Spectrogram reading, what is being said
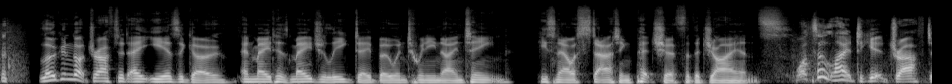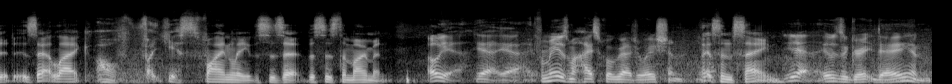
Logan got drafted eight years ago and made his major league debut in 2019. He's now a starting pitcher for the Giants. What's it like to get drafted? Is that like, oh, f- yes, finally, this is it. This is the moment. oh yeah, yeah, yeah. For me, it was my high school graduation. That's insane. Yeah, it was a great day, and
